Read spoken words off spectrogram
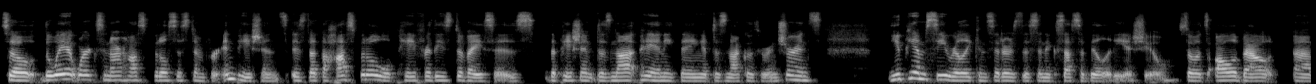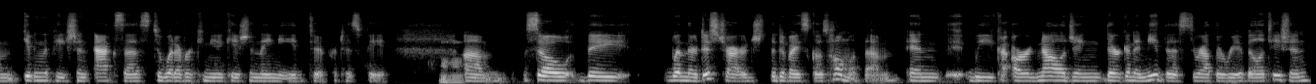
So, the way it works in our hospital system for inpatients is that the hospital will pay for these devices. The patient does not pay anything, it does not go through insurance. UPMC really considers this an accessibility issue. So, it's all about um, giving the patient access to whatever communication they need to participate. Mm-hmm. Um, so, they when they're discharged, the device goes home with them. And we are acknowledging they're going to need this throughout their rehabilitation.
